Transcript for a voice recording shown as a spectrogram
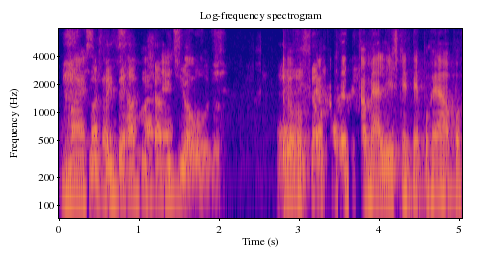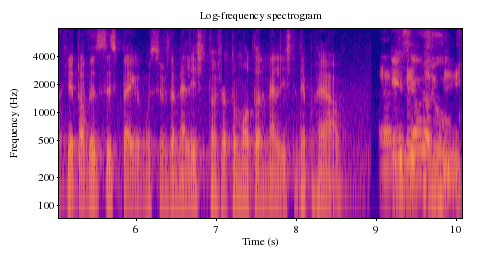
O Márcio Mas vai encerrar com chave de ouro. É, eu vou então... ficar fazendo então minha lista em tempo real, porque talvez vocês peguem alguns filmes da minha lista, então já estou montando minha lista em tempo real. É, Esse é o jogo. Assim.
